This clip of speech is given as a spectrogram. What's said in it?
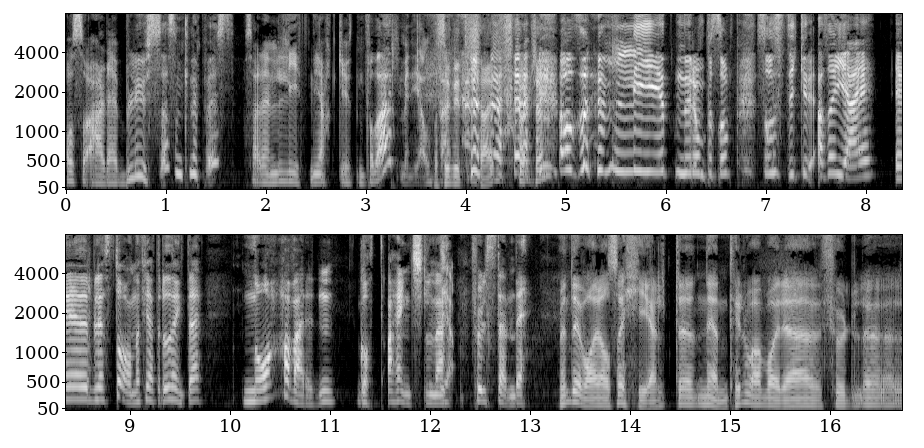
Og så er det bluse som knippes. Og så er det en liten jakke utenpå der. Og så litt skjerf, kanskje. Og så en liten rumpesopp som stikker Altså, jeg ble stående fjetret og tenkte nå har verden gått av hengslene Ja. fullstendig. Men det var altså helt uh, nedentil, var bare full uh,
